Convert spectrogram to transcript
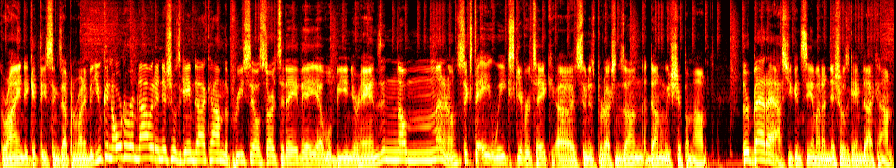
grind to get these things up and running. But you can order them now at initialsgame.com. The pre-sale starts today. They uh, will be in your hands in, um, I don't know, six to eight weeks, give or take. Uh, as soon as production's on, done, we ship them out. They're badass. You can see them on initialsgame.com.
